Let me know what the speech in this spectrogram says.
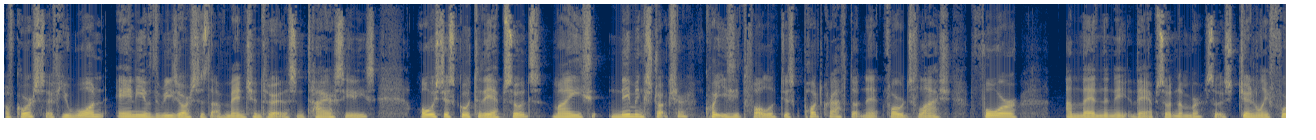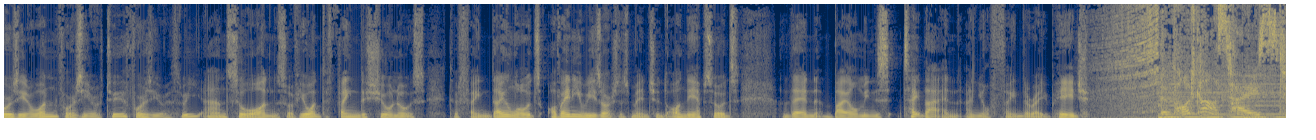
Of course, if you want any of the resources that I've mentioned throughout this entire series, always just go to the episodes. My naming structure, quite easy to follow, just podcraft.net forward slash four and then the, na- the episode number. So it's generally 401, 402, 403, and so on. So if you want to find the show notes to find downloads of any resources mentioned on the episodes, then by all means type that in and you'll find the right page. The podcast host,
